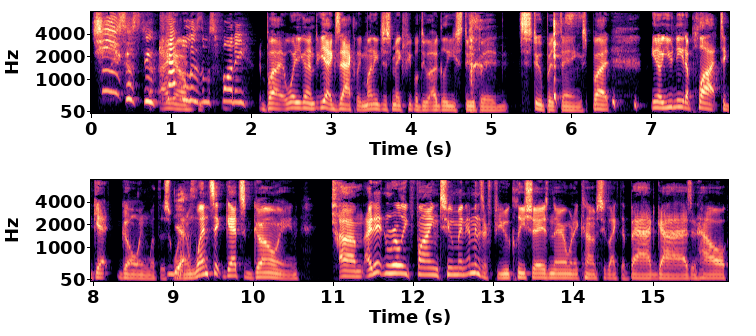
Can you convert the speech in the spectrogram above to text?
Jesus, dude, capitalism's funny. But what are you going to do? Yeah, exactly. Money just makes people do ugly, stupid, stupid things. But, you know, you need a plot to get going with this one. Yes. And once it gets going, um, I didn't really find too many. I mean, there's a few cliches in there when it comes to like the bad guys and how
